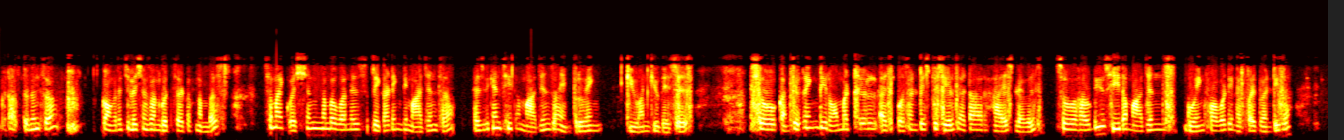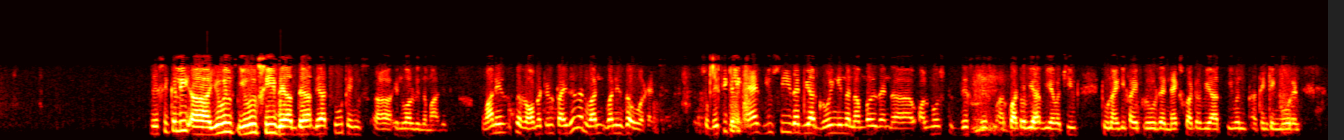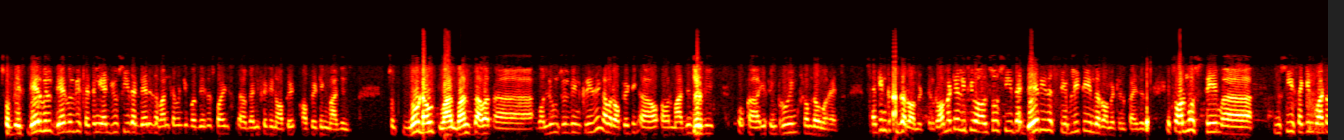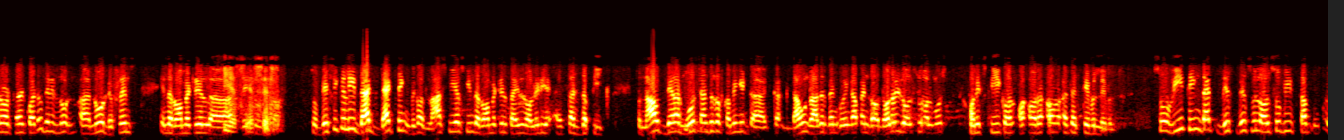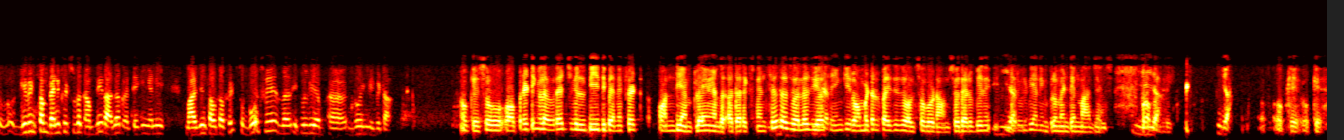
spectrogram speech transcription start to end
Good afternoon, sir. Congratulations on good set of numbers. So my question number one is regarding the margins, sir. As we can see, the margins are improving Q1Q basis. So considering the raw material as percentage to sales at our highest levels, so how do you see the margins going forward in FY20, sir? Basically, uh, you will you will see there there there are two things uh, involved in the margin. One is the raw material prices, and one one is the overheads. So basically, as you see that we are growing in the numbers, and uh, almost this this quarter we have we have achieved 295 crores, and next quarter we are even uh, thinking more. And so there will there will be certainly, and you see that there is a 170 basis points uh, benefit in operate, operating margins. So no doubt, once our uh, volumes will be increasing, our operating uh, our margins will be uh, improving from the overheads. Second comes the raw material. Raw material, if you also see that there is a stability in the raw material prices, it's almost same. Uh, you see second quarter or third quarter, there is no uh, no difference in the raw material. Uh, yes, yes, yes. So basically, that that thing because last we have seen the raw material prices already uh, touched the peak. So now there are more chances of coming it uh, down rather than going up, and dollar is also almost on its peak or, or, or at a stable level. So we think that this this will also be some, giving some benefits to the company rather than taking any margins out of it. So both ways uh, it will be a uh, growing EBITDA. Okay, so operating leverage will be the benefit on the employee and the other expenses as well as you are saying the raw material prices also go down. So there will be yes. there will be an improvement in margins probably. Yeah. yeah. Okay, okay.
